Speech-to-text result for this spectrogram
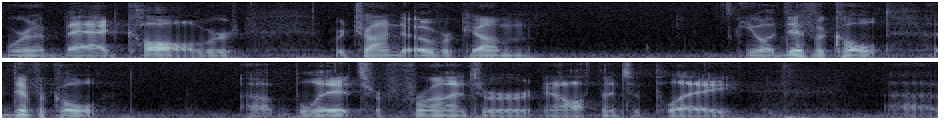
we're in a bad call. We're we're trying to overcome, you know, a difficult a difficult uh, blitz or front or an offensive play uh,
